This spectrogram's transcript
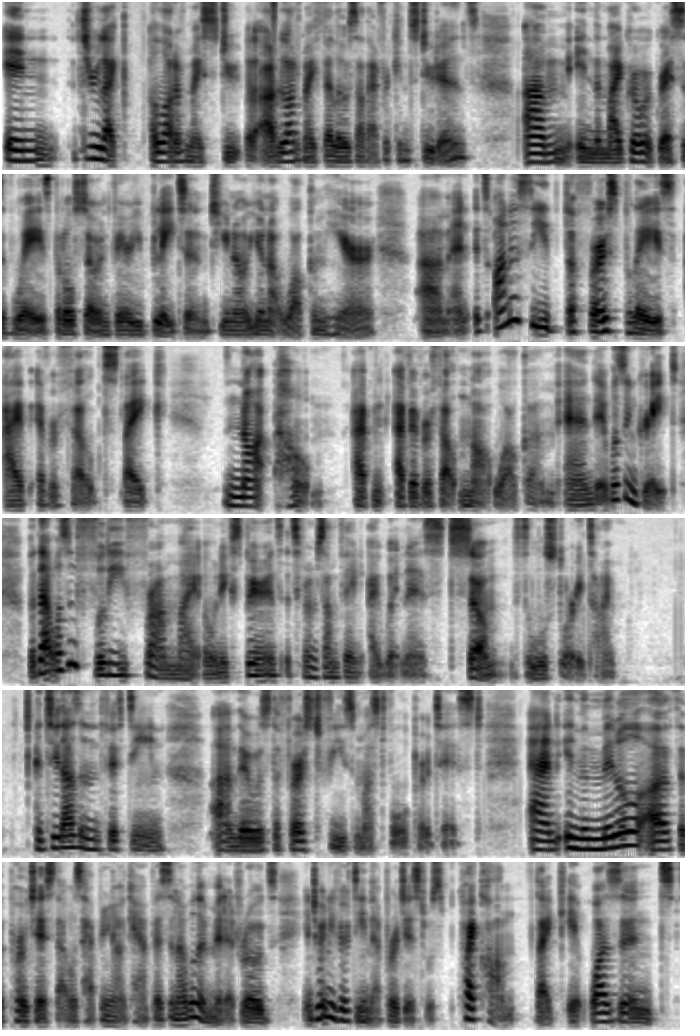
in through like a lot of my stu a lot of my fellow South African students um in the microaggressive ways but also in very blatant you know you're not welcome here. Um and it's honestly the first place I've ever felt like not home. I've, I've ever felt not welcome and it wasn't great but that wasn't fully from my own experience. It's from something I witnessed. So it's a little story time. In 2015, um, there was the first Fees Must Fall protest. And in the middle of the protest that was happening on campus, and I will admit at Rhodes, in 2015, that protest was quite calm. Like it wasn't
